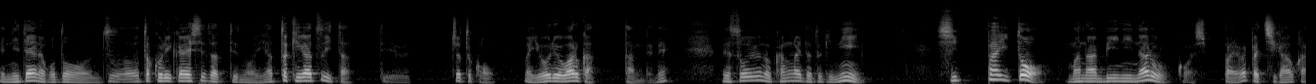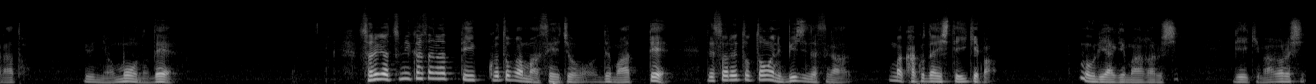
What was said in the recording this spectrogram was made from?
似たようなことをずっと繰り返してたっていうのをやっと気が付いたっていうちょっとこう、まあ、容量悪かったんでね。でそういうのを考えた時に失敗と学びになるこう失敗はやっぱり違うかなというふうに思うのでそれが積み重なっていくことがまあ成長でもあってでそれとともにビジネスがま拡大していけば売り上げも上がるし利益も上がるし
